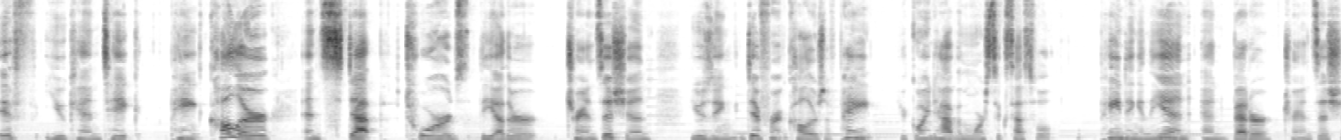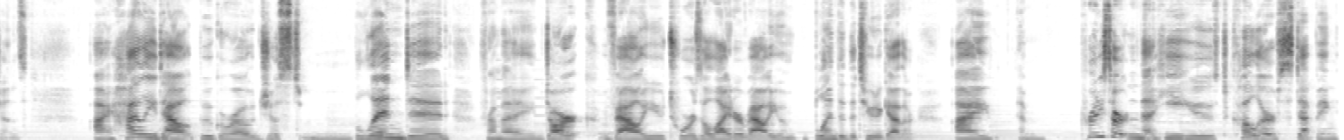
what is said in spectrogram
If you can take paint color and step towards the other transition using different colors of paint, you're going to have a more successful painting in the end and better transitions. I highly doubt Bouguereau just blended from a dark value towards a lighter value and blended the two together. I am pretty certain that he used color stepping,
